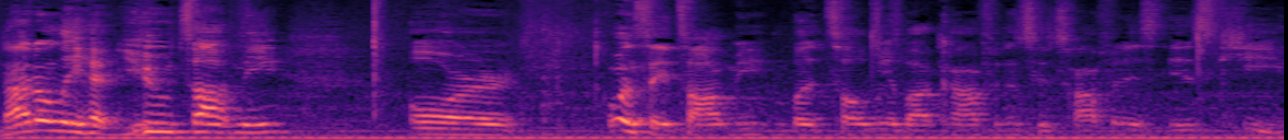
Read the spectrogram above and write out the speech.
not only have you taught me, or I wouldn't say taught me, but told me about confidence. Because confidence is key.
